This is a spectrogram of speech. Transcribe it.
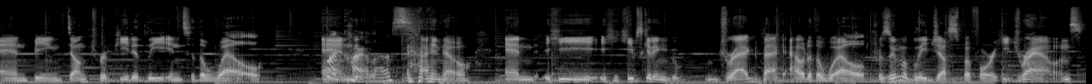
and being dunked repeatedly into the well. Poor and, Carlos. I know. And he he keeps getting dragged back out of the well, presumably just before he drowns.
